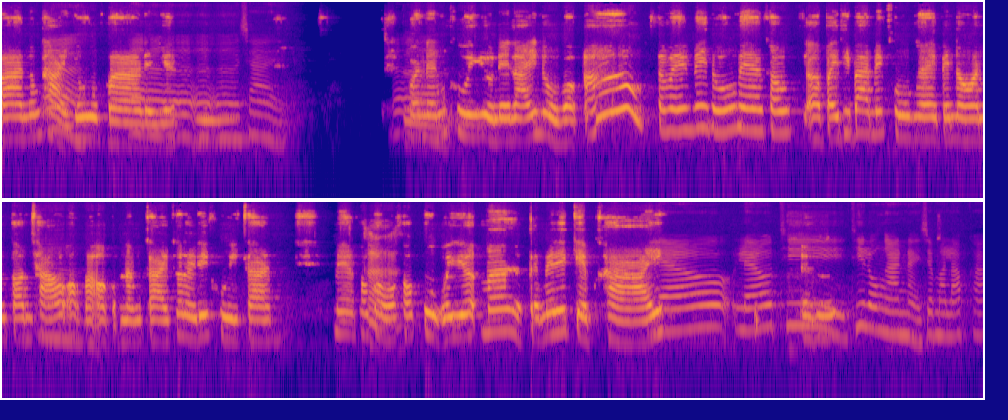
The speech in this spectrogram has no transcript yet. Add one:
บ้านต้องถ่ายรูปมาอะไรเงี้ยเออเออเออใช่เออ วันนั้นคุยอยู่ในไลฟ์หนูบอกอ้าวทำไมไม่รู้แม่เขาเอ่อไปที่บ้านแม่ครูไงไปนอนตอนเช้าออกมาออกกำลังกายก็เลยได้คุยกัน แม่เขาบอกว่าเขาปลูกไว้เยอะมาก แต่ไม่ได้เก็บขาย แล้วแล้วที่อือฮึที่โรงงานไหนจะมารับคะ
